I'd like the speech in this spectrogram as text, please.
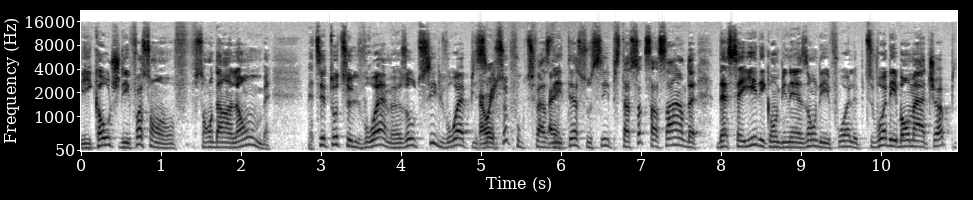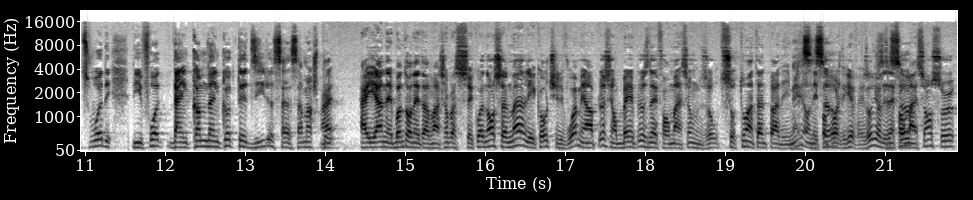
les coachs, des fois, sont, sont dans l'ombre. Mais, tu sais, toi, tu le vois, mais eux autres aussi, ils le voient. Puis Ben c'est oui. pour ça qu'il faut que tu fasses Ben. des tests aussi. Puis c'est à ça que ça sert de- d'essayer des combinaisons des fois. là. Puis tu vois des bons match-ups, puis tu vois des, des fois, dans, comme dans le cas que tu as dit, là, ça, ça marche pas. Ouais. Hey, Yann, est bonne ton intervention parce que c'est quoi? Non seulement les coachs, ils le voient, mais en plus, ils ont bien plus d'informations que nous autres, surtout en temps de pandémie. Ben, on n'est pas proche des. Les autres, ils ont des ça. informations sur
